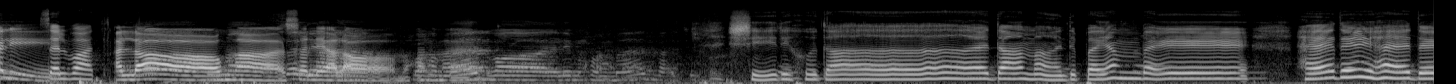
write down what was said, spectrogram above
علی سلوات اللہم صلی علی محمد شیر خدا داماد پیمبر حیدر حیدر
